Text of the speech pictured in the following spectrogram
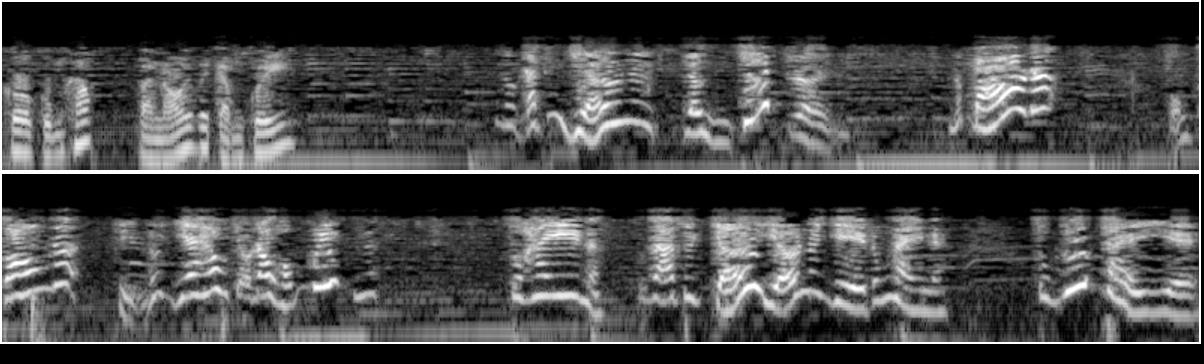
Cô cũng khóc và nói với trọng quý. Nó đánh vợ nó gần chết rồi, nó bỏ đó. Còn con đó thì nó giao cho đâu không biết nữa. Tôi hay nè, tôi ra tôi chở vợ nó về trong này nè. Tôi rước thầy về,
